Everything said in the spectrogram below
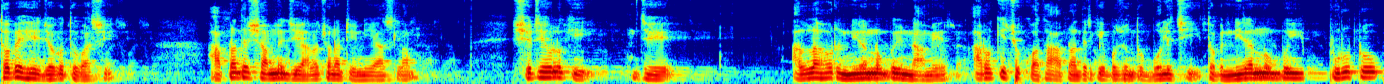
তবে হে জগতবাসী আপনাদের সামনে যে আলোচনাটি নিয়ে আসলাম, সেটি হলো কি যে আল্লাহর নিরানব্বই নামের আরও কিছু কথা আপনাদেরকে পর্যন্ত বলেছি, তবে নিরানব্বই পুরোটো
